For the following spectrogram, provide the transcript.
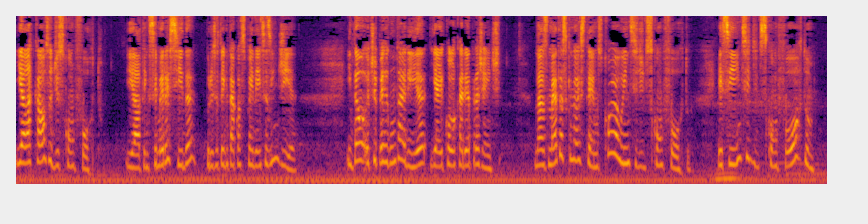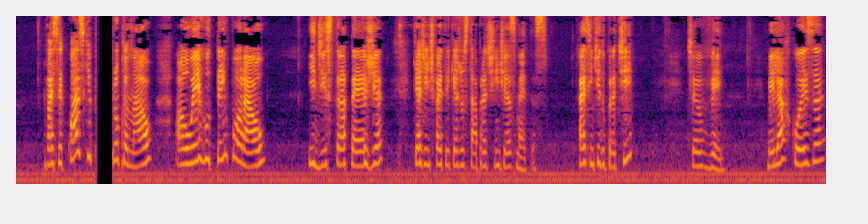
e ela causa desconforto. E ela tem que ser merecida, por isso tenho que estar com as pendências em dia. Então eu te perguntaria, e aí colocaria pra gente, nas metas que nós temos, qual é o índice de desconforto? Esse índice de desconforto vai ser quase que proporcional ao erro temporal e de estratégia que a gente vai ter que ajustar para atingir as metas. Faz sentido para ti? Deixa eu ver. Melhor coisa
